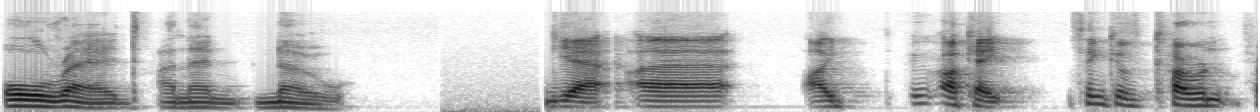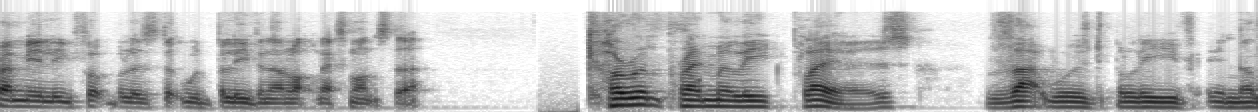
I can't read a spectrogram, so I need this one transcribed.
all red and then no. yeah. Uh, I okay. Think of current Premier League footballers that would believe in the Loch Ness monster. Current Premier League players that would believe in the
